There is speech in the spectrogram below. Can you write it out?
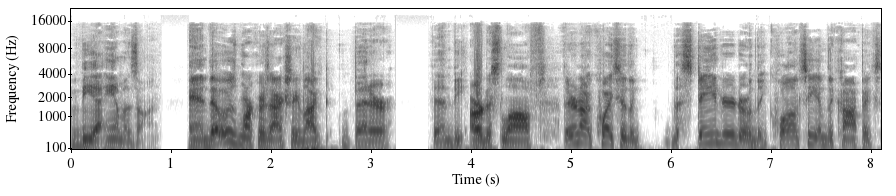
via Amazon. And those markers I actually liked better than the Artist Loft. They're not quite to the, the standard or the quality of the Copics,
